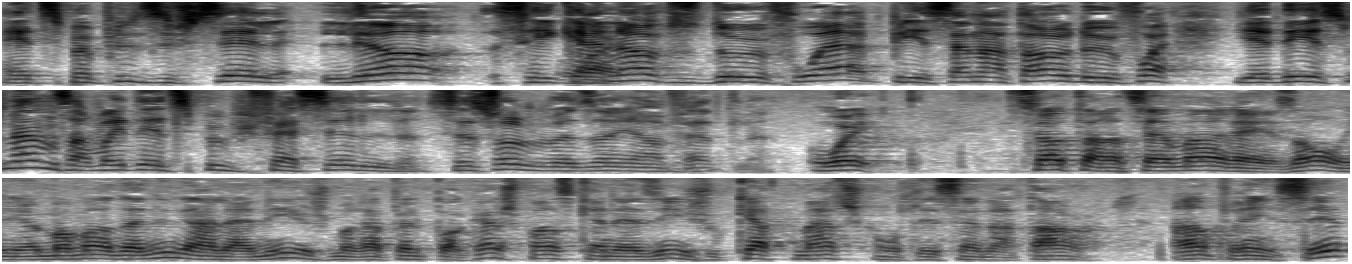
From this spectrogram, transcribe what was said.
un petit peu plus difficile. Là, c'est Canucks deux fois, puis Sénateur deux fois. Il y a des semaines, ça va être un petit peu plus facile. C'est ça que je veux dire, en fait. Là. Oui. Ça, tu as entièrement raison. Il y a un moment donné dans l'année, je ne me rappelle pas quand, je pense que le Canadien joue quatre matchs contre les sénateurs. En principe,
